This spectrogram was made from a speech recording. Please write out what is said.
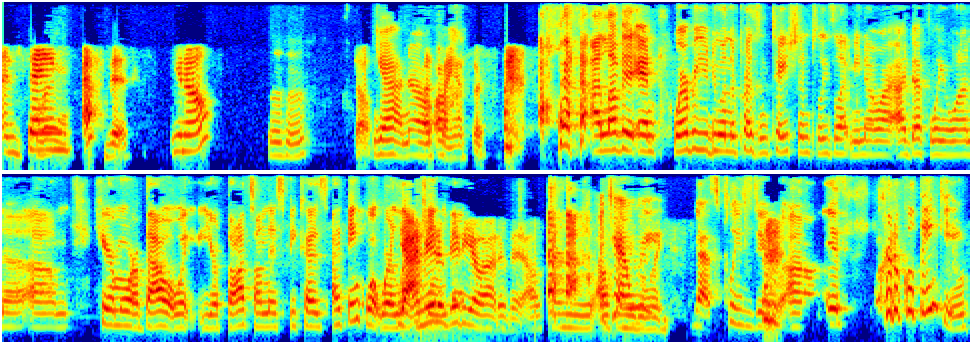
and saying right. "f this," you know. Mm Mhm. So yeah, no, that's my uh, answer. I love it. And wherever you're doing the presentation, please let me know. I, I definitely want to um, hear more about what your thoughts on this because I think what we're yeah, I made a video out of it. I'll send you. I'll you the link. Yes, please do. Um, is critical thinking.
